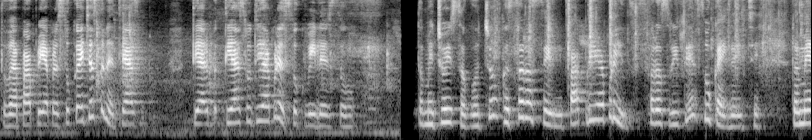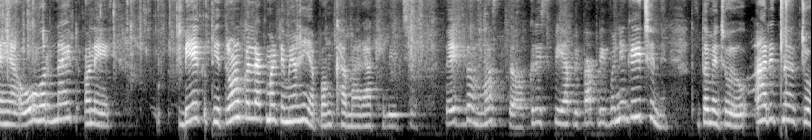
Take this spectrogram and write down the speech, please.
તો હવે આ પાપડી આપણે સુકાઈ જશે ને ત્યાં ત્યાર, ત્યાં સુધી આપણે સૂકવી લેશું. તમે જોઈ શકો છો કે સરસ એવી પાપડી આપણી સરસ રીતે સુકાઈ ગઈ છે. તો મેં અહીંયા ઓવરનાઇટ અને બેથી ત્રણ કલાક માટે મેં અહીંયા પંખામાં રાખેલી છે. તો એકદમ મસ્ત ક્રિસ્પી આપણી પાપડી બની ગઈ છે ને, તો તમે જોયો, આ રીતના જો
